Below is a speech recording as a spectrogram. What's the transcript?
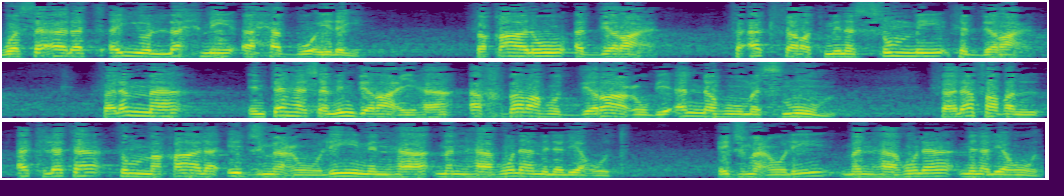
وسألت أي اللحم أحب إليه؟ فقالوا الذراع فأكثرت من السم في الذراع. فلما انتهش من ذراعها أخبره الذراع بأنه مسموم فلفظ الأكلة ثم قال اجمعوا لي منها من ها هنا من اليهود. اجمعوا لي من ها هنا من اليهود.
